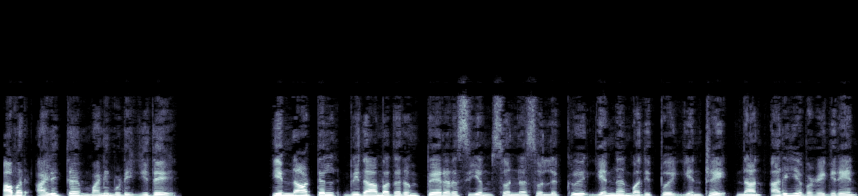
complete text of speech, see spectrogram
அவர் அளித்த மணிமுடி இது. இந்நாட்டில் பிதாமகரும் பேரரசியும் சொன்ன சொல்லுக்கு என்ன மதிப்பு என்றே நான் அறிய விழைகிறேன்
